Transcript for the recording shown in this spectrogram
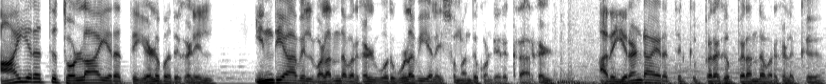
ஆயிரத்து தொள்ளாயிரத்து எழுபதுகளில் இந்தியாவில் வளர்ந்தவர்கள் ஒரு உளவியலை சுமந்து கொண்டிருக்கிறார்கள். அதை இரண்டாயிரத்திற்கு பிறகு பிறந்தவர்களுக்கு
